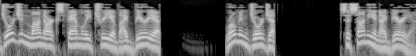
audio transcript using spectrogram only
Georgian monarchs family tree of Iberia Roman Georgia Sasanian Iberia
